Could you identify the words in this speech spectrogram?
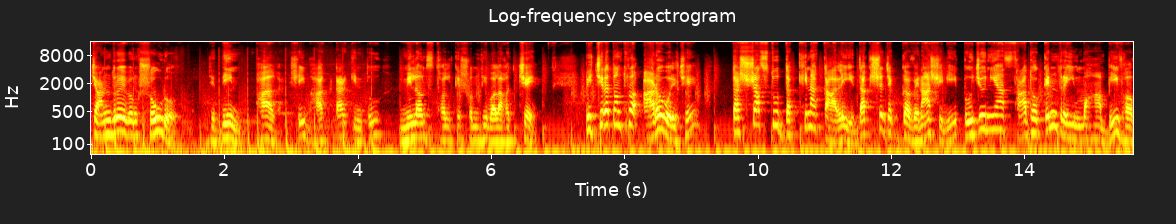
চন্দ্র এবং সৌর যে দিন, ভাগ, সেই ভাগটার কিন্তু মিলনস্থলকে সন্ধি বলা হচ্ছে। পিচ্ছিলাতন্ত্র আরও বলছে, তস্যাস্তু দক্ষিণা কালী দক্ষযজ্ঞ বিনাশিনী পূজনীয়া সাধকেন্দ্রই মহাবিভব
